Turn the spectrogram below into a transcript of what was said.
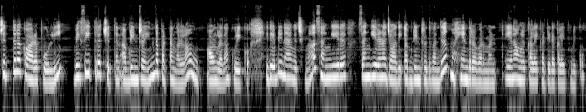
சித்திரக்காரப்போலி விசித்திர சித்தன் அப்படின்ற இந்த பட்டங்கள்லாம் அவங்கள தான் குறிக்கும். இது எப்படி ஞாபகம் வச்சுக்கோன்னா சங்கீர சங்கீரண ஜாதி அப்படின்றது வந்து மகேந்திரவர்மன். ஏன்னா அவங்களுக்கு கலை கட்டிடக்கலை பிடிக்கும்.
